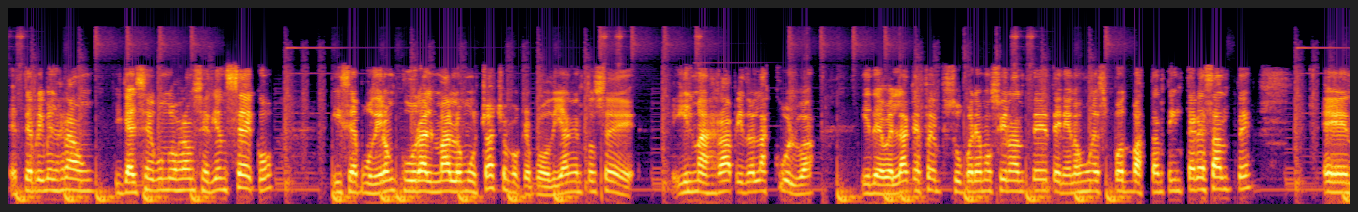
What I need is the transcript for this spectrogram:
este primer round. Y ya el segundo round se dio en seco y se pudieron curar más los muchachos porque podían entonces ir más rápido en las curvas. Y de verdad que fue súper emocionante. Teníamos un spot bastante interesante. Eh,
